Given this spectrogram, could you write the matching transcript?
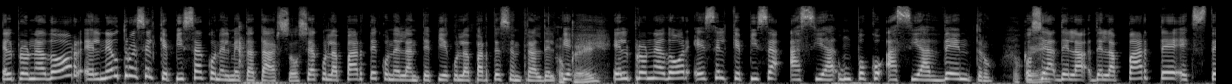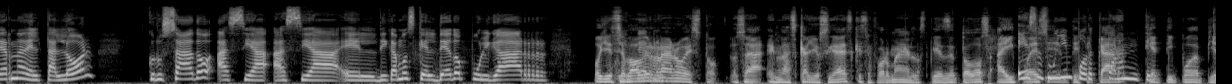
El pronador, el neutro es el que pisa con el metatarso, o sea, con la parte, con el antepié, con la parte central del pie. El pronador es el que pisa hacia, un poco hacia adentro, o sea, de la, de la parte externa del talón cruzado hacia, hacia el, digamos que el dedo pulgar. Oye, se va a ver raro esto. O sea, en las callosidades que se forman en los pies de todos, ahí Eso puedes es muy identificar importante. qué tipo de pie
